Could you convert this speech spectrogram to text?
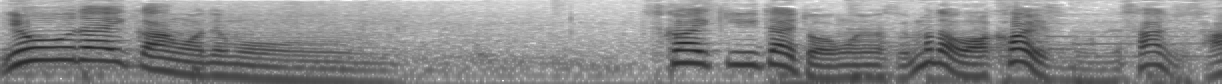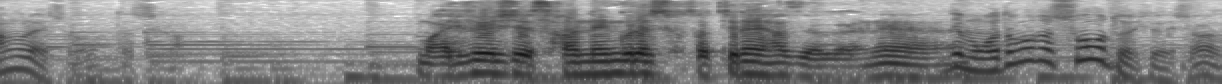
陽大館はでも、使い切りたいとは思います。まだ若いですもんね。33ぐらいでしょ？確か。まあ、FAC で3年ぐらいしか経ってないはずだからね。でも、もともとショートの人でしょ？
